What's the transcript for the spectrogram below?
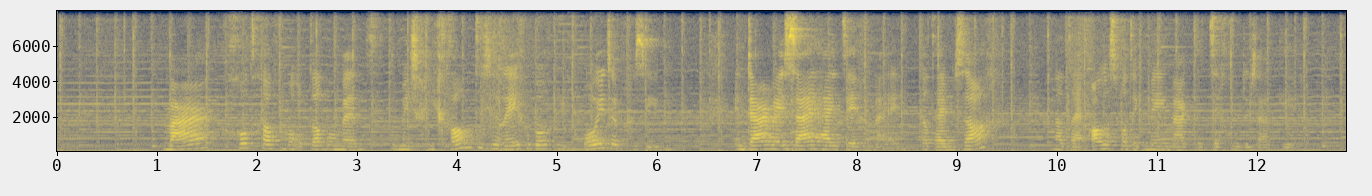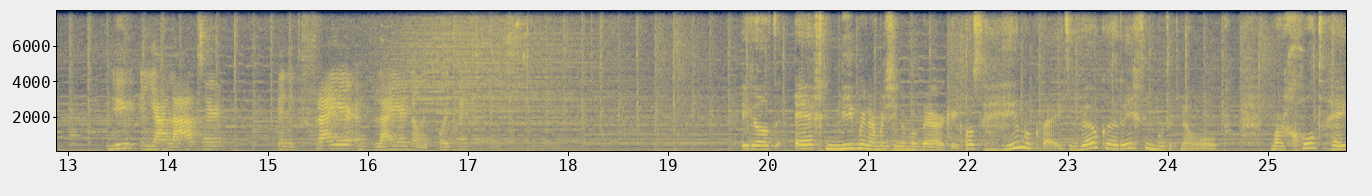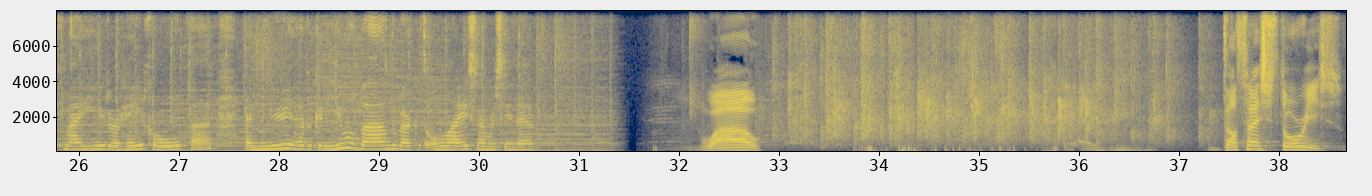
Maar God gaf me op dat moment de meest gigantische regenboog die ik ooit heb gezien. En daarmee zei hij tegen mij dat hij me zag en dat hij alles wat ik meemaakte ten goede zou keren. Nu, een jaar later, ben ik vrijer en blijer dan ik ooit ben geweest. Ik had het echt niet meer naar mijn zin op mijn werk. Ik was helemaal kwijt. Welke richting moet ik nou op? Maar God heeft mij hier doorheen geholpen. En nu heb ik een nieuwe baan waar ik het onwijs naar mijn zin heb. Wauw. Dat zijn stories.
